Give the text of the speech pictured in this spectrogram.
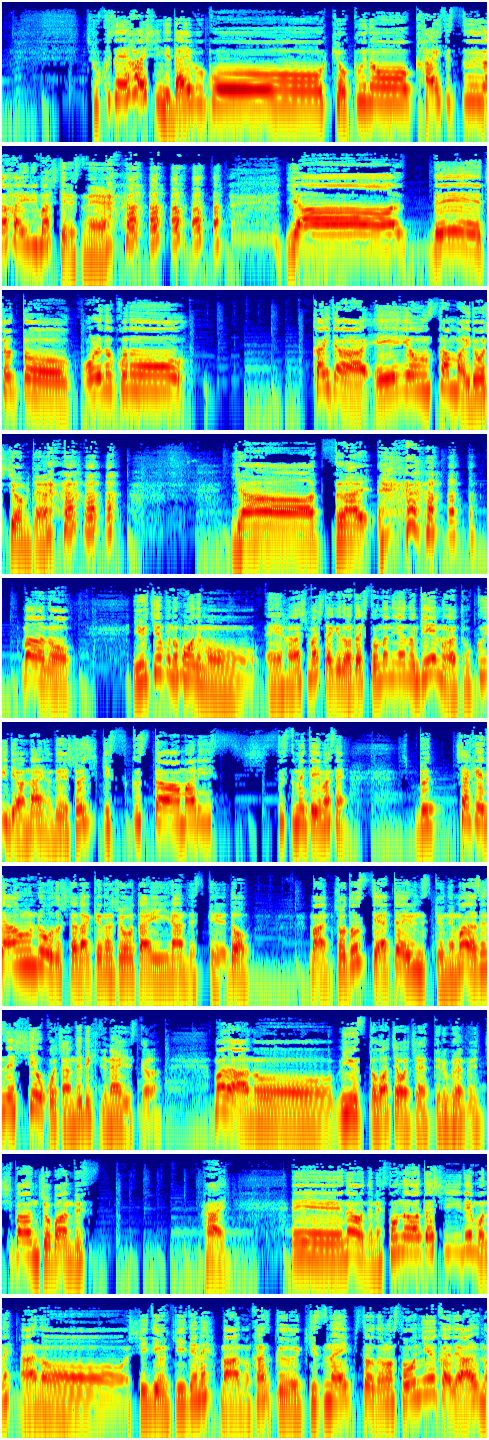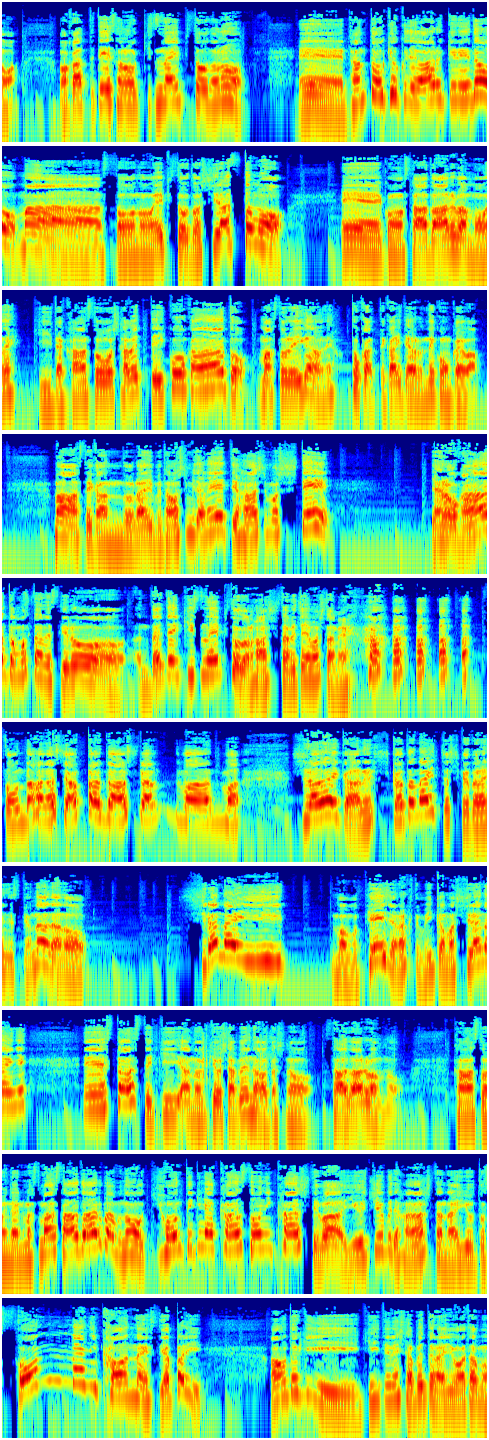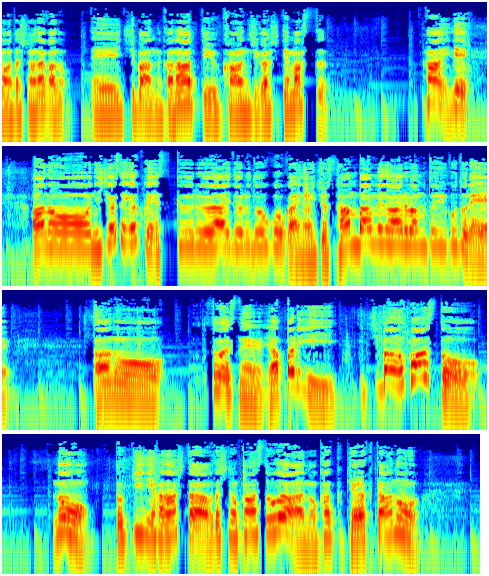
直前配信でだいぶこう、曲の解説が入りましてですね。いやー、で、ちょっと、俺のこの、書いた A43 枚どうしようみたいな。いやー、辛い。まああの、YouTube の方でも、えー話しましたけど、私そんなにあのゲームが得意ではないので、正直スクスタはあまり進めていません。ぶっちゃけダウンロードしただけの状態なんですけれど、まあ、ちょっとずつやってはいるんですけどね、まだ全然しおこちゃん出てきてないですから。まだあのーミューズとわちゃわちゃやってるぐらいの一番序盤です。はい。えー、なのでね、そんな私でもね、あのー CD を聞いてね、まあ、あの、各絆エピソードの挿入歌であるのは分かってて、その絆エピソードの、えー、担当曲ではあるけれど、まあ、そのエピソードを知らずとも、えー、このサードアルバムをね、聞いた感想を喋っていこうかなと。まあ、それ以外のね、とかって書いてあるんで、今回は。まあ、セカンドライブ楽しみだねっていう話もして、やろうかなと思ってたんですけど、だいたいキスのエピソードの話されちゃいましたね。そんな話あったんだ、知ら、まあ、まあ、知らないからね、仕方ないっちゃ仕方ないんですけど、なのであの、知らない、まあもう、手じゃなくてもいいか、まあ知らないね、えー、スタンスでき、あの、今日喋るのが私のサードアルバムの感想になります。まあ、サードアルバムの基本的な感想に関しては、YouTube で話した内容とそんなに変わんないです。やっぱり、あの時聞いてね、喋った内容は多分私の中の、えー一番かなっていう感じがしてます。はい。で、あのー西ヶ崎学園スクールアイドル同好会の一応3番目のアルバムということで、あのーそうですね、やっぱり一番ファーストの時に話した私の感想が、あの、各キャラクターの、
